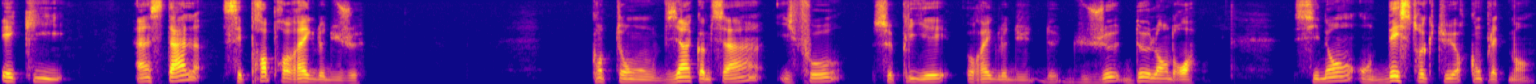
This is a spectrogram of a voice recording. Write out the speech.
et qui installe ses propres règles du jeu. Quand on vient comme ça, il faut se plier aux règles du, jeu de l'endroit. Sinon, on déstructure complètement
